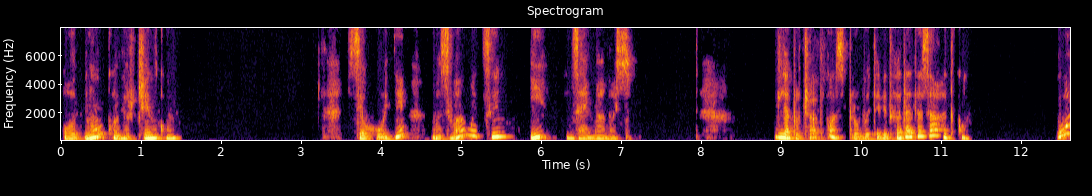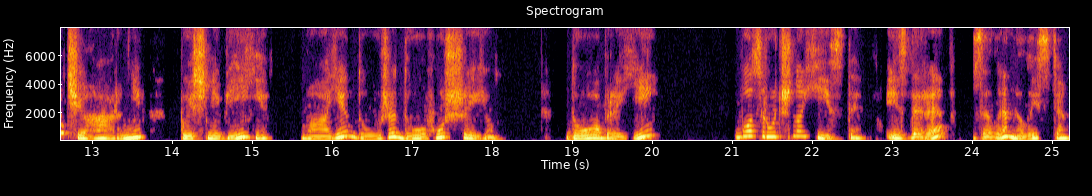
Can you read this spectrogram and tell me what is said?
одну комірчинку. Сьогодні ми з вами цим і займемось. Для початку спробуйте відгадати загадку. Очі гарні, пишні вії, має дуже довгу шию. Добре їй, бо зручно їсти, із дерев зелене листя.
